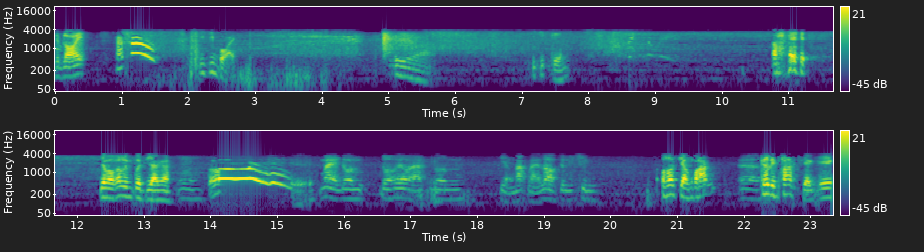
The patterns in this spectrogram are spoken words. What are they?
เรียบร้อยอีจีบอยเอออีจีเกินอะไรอย่าบอกก็ลืมเปิดเสียงอะไม่โดน โดนเรียกว่าอะโดน เสียงบักหลายรอบจนชิมอ๋อเสียงบักเออก็เลยพากย์เสียงเอง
